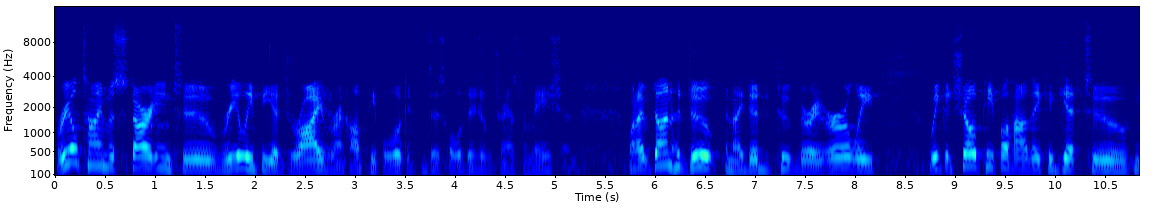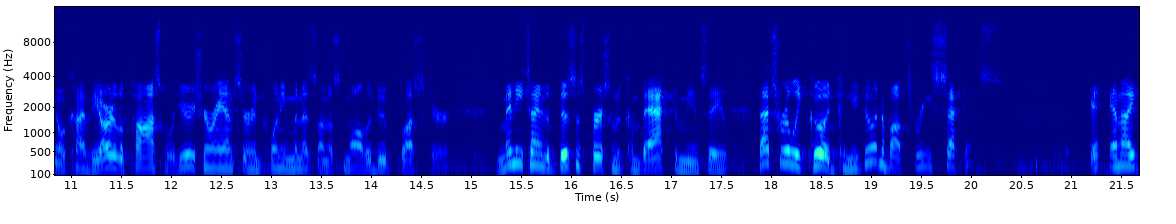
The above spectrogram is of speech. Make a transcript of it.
real time is starting to really be a driver in how people look at this whole digital transformation. When I've done Hadoop, and I did Hadoop very early, we could show people how they could get to, you know, kind of the art of the possible. Here's your answer in 20 minutes on a small Hadoop cluster. And many times the business person would come back to me and say, that's really good. Can you do it in about three seconds? And I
